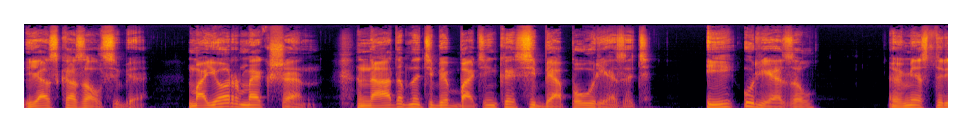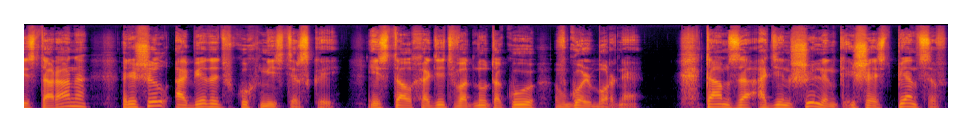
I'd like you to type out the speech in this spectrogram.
Я сказал себе, «Майор Мэкшен, надобно тебе, батенька, себя поурезать». И урезал. Вместо ресторана решил обедать в кухмистерской и стал ходить в одну такую в Гольборне. Там за один шиллинг и шесть пенсов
